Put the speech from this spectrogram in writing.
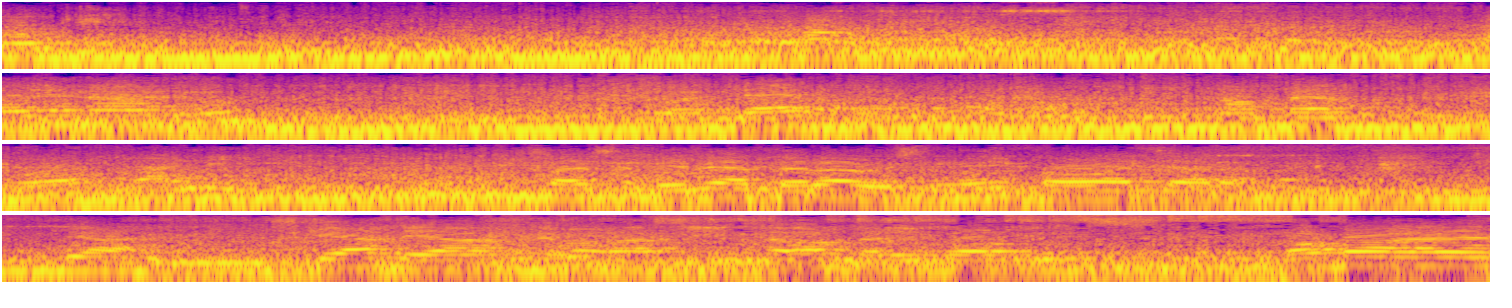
Bogi. Saya Nadu, Bondet Novel. Dani. Saya sendiri adalah Wisnu Pawacara. ya sekian ya. Terima kasih. Salam dari Bombis Bye bye,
